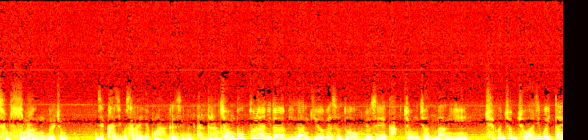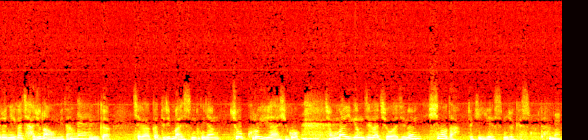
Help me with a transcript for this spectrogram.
참 희망을 좀 이제 가지고 살아야겠구나 이런 생각이 들더라고요. 정부뿐 아니라 민간 기업에서도 요새 각종 전망이 최근 좀 좋아지고 있다 이런 얘기가 자주 나옵니다. 네. 그러니까 제가 아까 드린 말씀도 그냥 쪼크로 이해하시고 정말 이 경제가 좋아지는 신호다 이렇게 이해했으면 좋겠습니다. 네.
